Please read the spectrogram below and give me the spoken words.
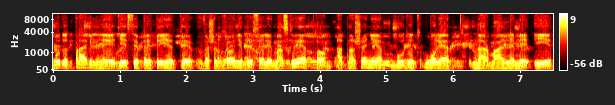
будут правильные действия предприняты в Вашингтоне, в Брюсселе и в Москве, то отношения будут более нормальными и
